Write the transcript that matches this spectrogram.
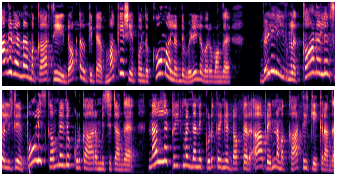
அங்கே என்னென்னா நம்ம கார்த்தி டாக்டர்கிட்ட மகேஷ் எப்போ இந்த கோமாலேருந்து வெளியில் வருவாங்க? வெளியில் இவங்களை காணலன்னு சொல்லிட்டு போலீஸ் கம்ப்ளைண்ட்டும் கொடுக்க ஆரம்பிச்சிட்டாங்க. நல்ல ட்ரீட்மெண்ட் தானே கொடுக்குறீங்க டாக்டர் அப்படின்னு நம்ம கார்த்தி கேட்குறாங்க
